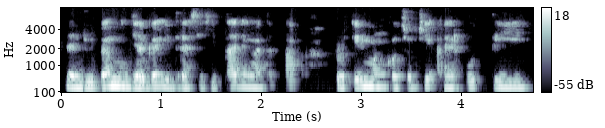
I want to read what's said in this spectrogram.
dan juga menjaga hidrasi kita dengan tetap rutin mengkonsumsi air putih.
